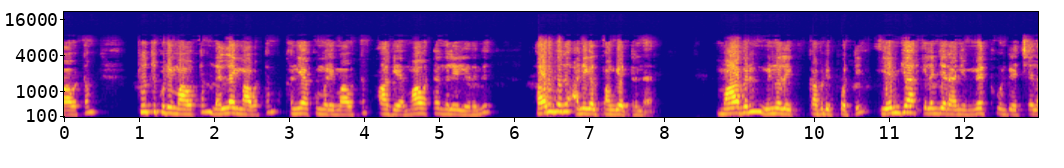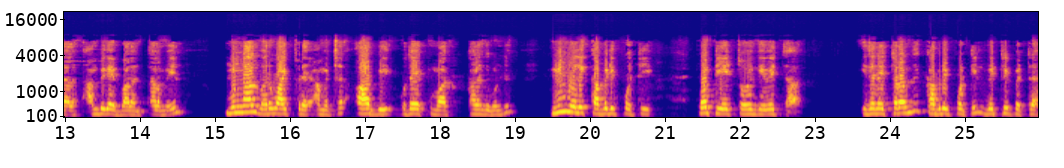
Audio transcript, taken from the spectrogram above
மாவட்டம் தூத்துக்குடி மாவட்டம் நெல்லை மாவட்டம் கன்னியாகுமரி மாவட்டம் ஆகிய மாவட்டங்களில் இருந்து அறுபது அணிகள் பங்கேற்றனர். மாபெரும் மின்னொலி கபடி போட்டி எம்ஜிஆர் இளைஞர் அணி மேற்கு ஒன்றிய செயலாளர் அம்பிகை பாலன் தலைமையில் முன்னாள் வருவாய்த்துறை அமைச்சர் ஆர் பி உதயகுமார் கலந்து கொண்டு மின்வெளி கபடி போட்டி போட்டியை துவங்கி வைத்தார். இதனைத் தொடர்ந்து கபடி போட்டியில் வெற்றி பெற்ற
